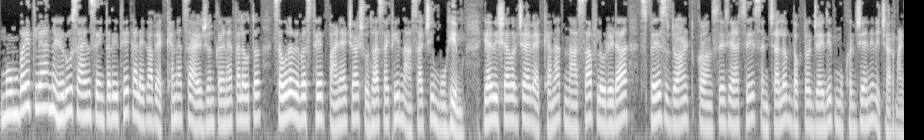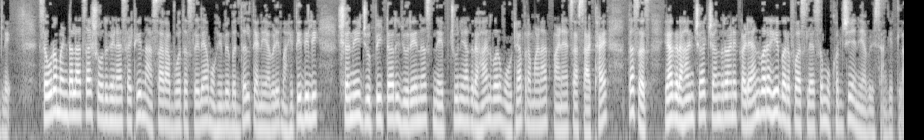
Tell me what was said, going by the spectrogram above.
मुंबईतल्या नेहरू सायन्स सेंटर इथे काल एका व्याख्यानाचं आयोजन करण्यात आलं होतं. सौरव्यवस्थेत पाण्याच्या शोधासाठी नासाची मोहीम. या विषयावरच्या या व्याख्यानात नासा फ्लोरिडा स्पेस डॉट कॉन्सेसियाचे संचालक डॉक्टर जयदीप मुखर्जी यांनी विचार मांडले. सौरमंडलाचा शोध घेण्यासाठी नासा राबवत असलेल्या मोहिमेबद्दल त्यांनी यावेळी माहिती दिली. शनी ज्युपिटर युरेनस नेपच्यून या ग्रहांवर मोठ्या प्रमाणात पाण्याचा साठा आहे. तसंच या ग्रहांच्या चंद्र आणि कड्यांवरही बर्फ असल्याचं मुखर्जी यांनी यावेळी सांगितलं.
